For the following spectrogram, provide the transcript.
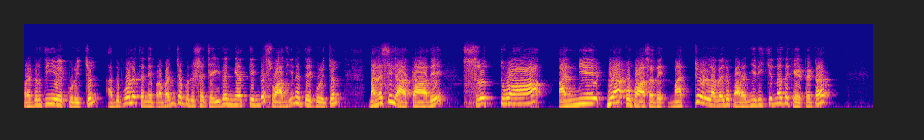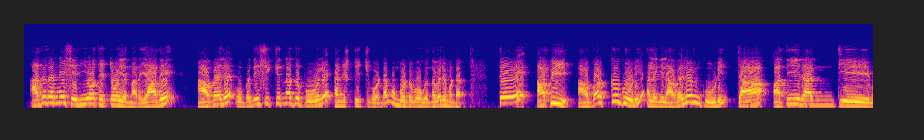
പ്രകൃതിയെക്കുറിച്ചും അതുപോലെ തന്നെ പ്രപഞ്ചപുരുഷ ചൈതന്യത്തിന്റെ സ്വാധീനത്തെക്കുറിച്ചും മനസ്സിലാക്കാതെ ശ്രുത്വ അന്യേഭ്യ ഉപാസത മറ്റുള്ളവർ പറഞ്ഞിരിക്കുന്നത് കേട്ടിട്ട് അത് തന്നെ ശരിയോ തെറ്റോ എന്നറിയാതെ അവർ ഉപദേശിക്കുന്നത് പോലെ അനുഷ്ഠിച്ചുകൊണ്ട് മുമ്പോട്ട് പോകുന്നവരുമുണ്ട്. തേ അപി അവർക്ക് കൂടി അല്ലെങ്കിൽ അവരും കൂടി ച അതിരന്ത്യേവ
